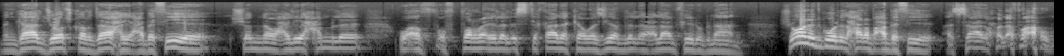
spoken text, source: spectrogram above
من قال جورج قرداحي عبثية. شنوا عليه حملة واضطر إلى الاستقالة كوزير للإعلام في لبنان. شلون تقول الحرب عبثية؟ السادة حلفائهم.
